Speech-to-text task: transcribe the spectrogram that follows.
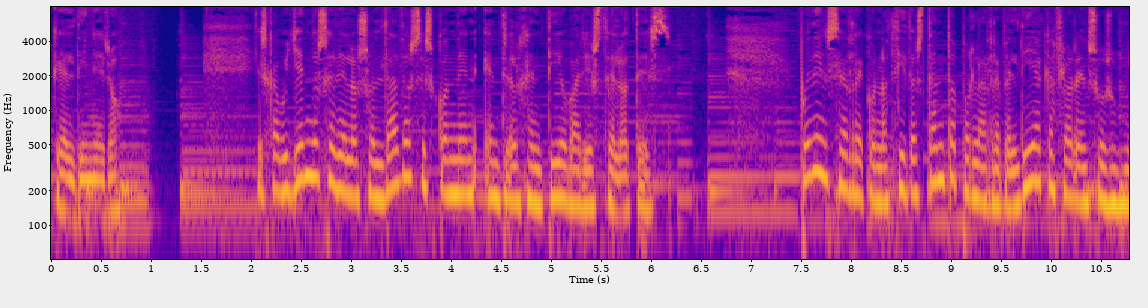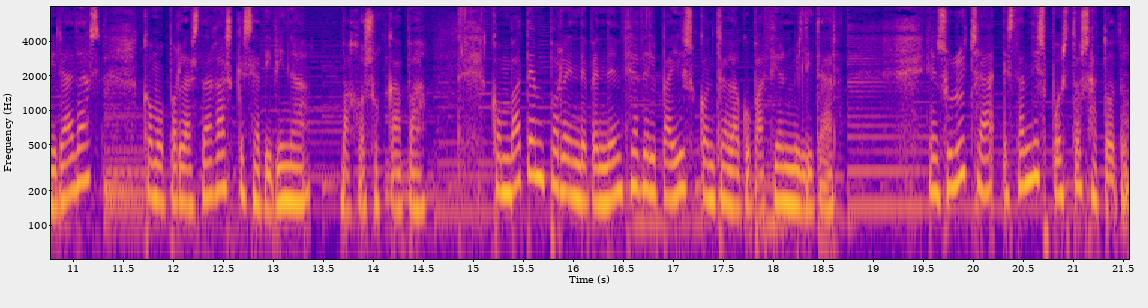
que el dinero. Escabulléndose de los soldados se esconden entre el gentío varios celotes. Pueden ser reconocidos tanto por la rebeldía que aflora en sus miradas como por las dagas que se adivina bajo su capa. Combaten por la independencia del país contra la ocupación militar. En su lucha están dispuestos a todo,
